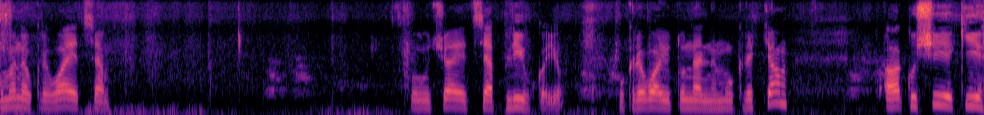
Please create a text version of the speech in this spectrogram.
у мене вкривається получається плівкою. Укриваю тунельним укриттям. А кущі, які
